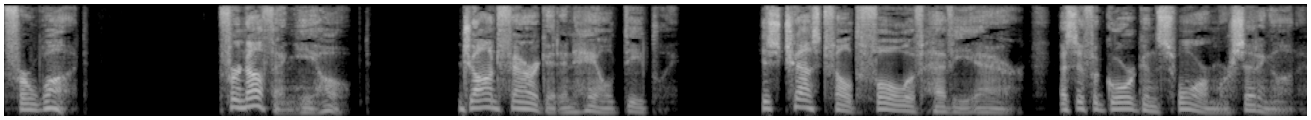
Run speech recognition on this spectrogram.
for what? For nothing, he hoped. John Farragut inhaled deeply. His chest felt full of heavy air, as if a gorgon swarm were sitting on it.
